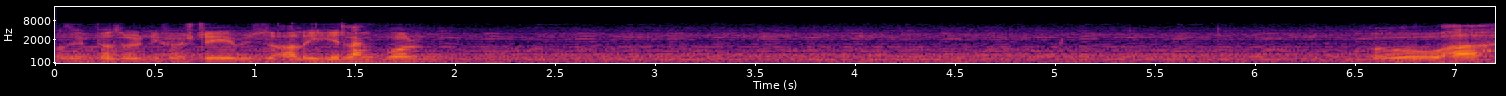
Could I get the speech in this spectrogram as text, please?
Was ich persönlich verstehe, wieso alle hier lang wollen. Oha.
